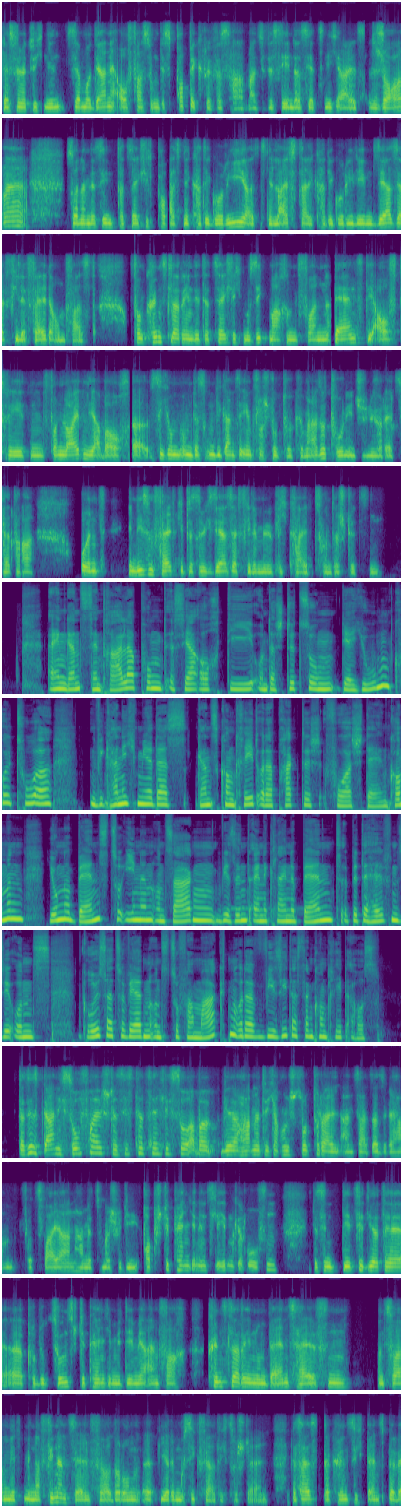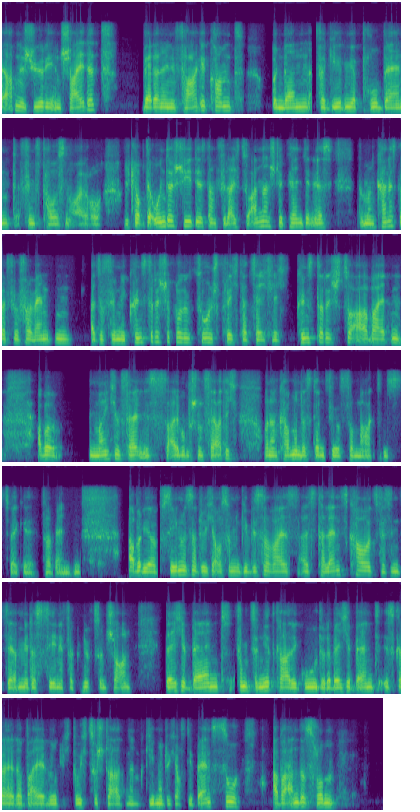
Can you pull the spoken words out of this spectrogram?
dass wir natürlich eine sehr moderne Auffassung des Pop-Begriffes haben. Also wir sehen das jetzt nicht als Genre, sondern wir sehen tatsächlich Pop als eine Kategorie, als eine Lifestyle-Kategorie, die eben sehr, sehr viele Felder umfasst. Von Künstlerinnen, die tatsächlich Musik machen, von Bands, die auftreten, von Leuten, die aber auch äh, sich um, um, das, um die ganze Infrastruktur kümmern, also Toningenieure etc. Und in diesem Feld gibt es natürlich sehr, sehr viele Möglichkeiten zu unterstützen. Ein ganz zentraler Punkt ist ja auch die Unterstützung der Jugendkultur. Wie kann ich mir das ganz konkret oder praktisch vorstellen? Kommen junge Bands zu Ihnen und sagen, wir sind eine kleine Band, bitte helfen Sie uns, größer zu werden, uns zu vermarkten? Oder wie sieht das dann konkret aus? Das ist gar nicht so falsch, das ist tatsächlich so, aber wir haben natürlich auch einen strukturellen Ansatz. Also wir haben vor zwei Jahren haben wir zum Beispiel die Pop-Stipendien ins Leben gerufen. Das sind dezidierte äh, Produktionsstipendien, mit denen wir einfach Künstlerinnen und Bands helfen, und zwar mit, mit einer finanziellen Förderung äh, ihre Musik fertigzustellen. Das heißt, da können sich Bands bewerben, eine Jury entscheidet, wer dann in Frage kommt und dann vergeben wir pro Band 5000 Euro. Und ich glaube, der Unterschied ist dann vielleicht zu anderen Stipendien ist, man kann es dafür verwenden, also für eine künstlerische Produktion, sprich tatsächlich künstlerisch zu arbeiten, aber in manchen Fällen ist das Album schon fertig und dann kann man das dann für Vermarktungszwecke verwenden. Aber wir sehen uns natürlich auch so in gewisser Weise als Talentscouts. Wir sind sehr mit der Szene verknüpft und schauen, welche Band funktioniert gerade gut oder welche Band ist gerade dabei, wirklich durchzustarten. Dann gehen wir natürlich auf die Bands zu. Aber andersrum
